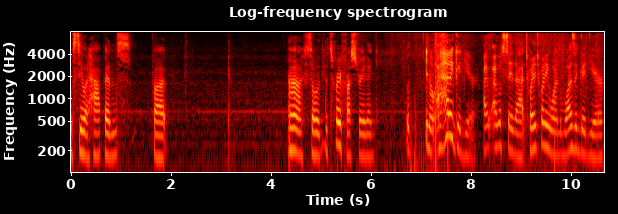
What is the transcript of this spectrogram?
we'll see what happens. But ah, so it's very frustrating. But you know, I had a good year. I, I will say that 2021 was a good year.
